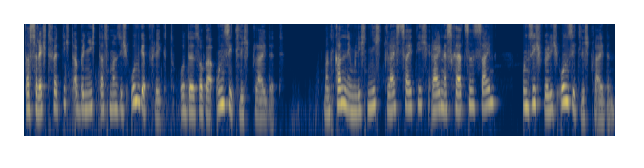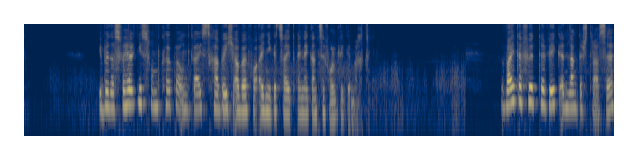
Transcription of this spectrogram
Das rechtfertigt aber nicht, dass man sich ungepflegt oder sogar unsittlich kleidet. Man kann nämlich nicht gleichzeitig reines Herzens sein und sich völlig unsittlich kleiden. Über das Verhältnis vom Körper und Geist habe ich aber vor einiger Zeit eine ganze Folge gemacht. Weiter führt der Weg entlang der Straße.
